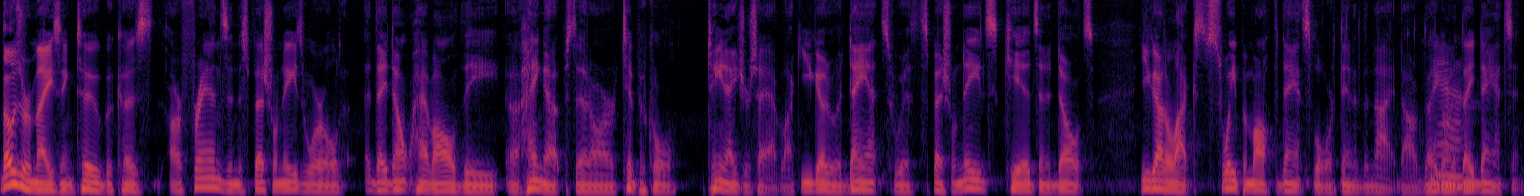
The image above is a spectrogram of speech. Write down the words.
those are amazing too because our friends in the special needs world they don't have all the uh, hang-ups that our typical teenagers have like you go to a dance with special needs kids and adults you got to like sweep them off the dance floor at the end of the night dog they Yeah. gonna they dancing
